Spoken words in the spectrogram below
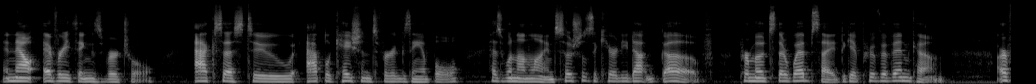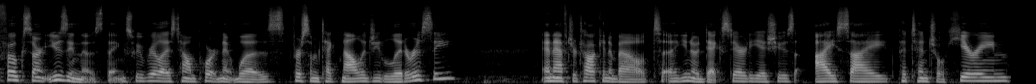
And now everything's virtual. access to applications, for example, has went online. Socialsecurity.gov promotes their website to get proof of income. Our folks aren't using those things. We realized how important it was for some technology literacy. And after talking about, uh, you know, dexterity issues, eyesight, potential hearing,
